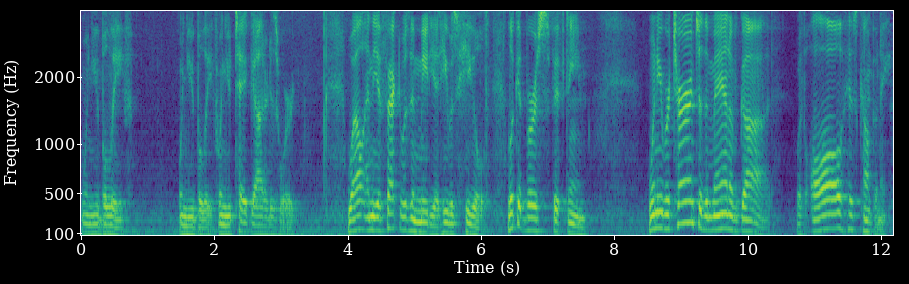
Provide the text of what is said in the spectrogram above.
when you believe. When you believe, when you take God at His word. Well, and the effect was immediate. He was healed. Look at verse 15. When he returned to the man of God with all his company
